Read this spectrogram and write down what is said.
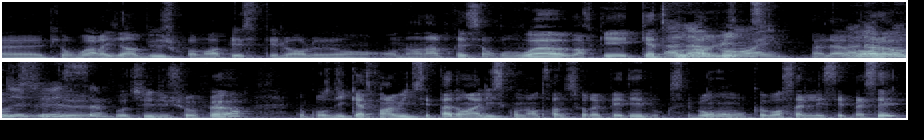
Euh, puis on voit arriver un bus, je crois me rappeler, c'était lors le, on a l'impression, on voit marqué À 88 l'avant, ouais. à l'avant, au-dessus, de- du chauffeur. Donc on se dit 88, c'est pas dans la liste qu'on est en train de se répéter, donc c'est bon, on commence à le laisser passer.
